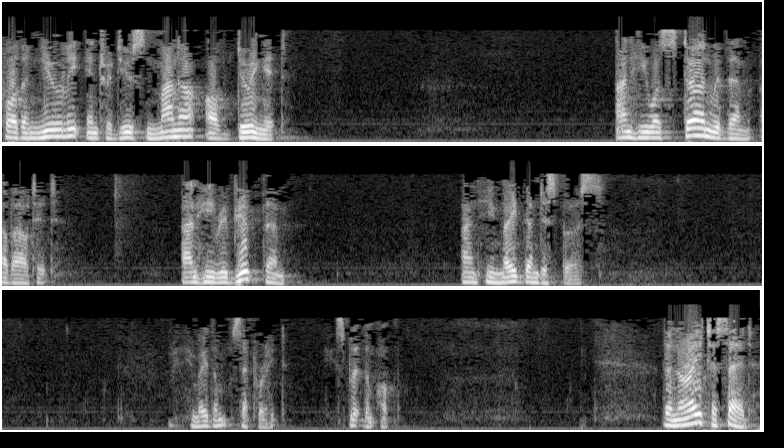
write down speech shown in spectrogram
for the newly introduced manner of doing it. And he was stern with them about it. And he rebuked them. And he made them disperse. He made them separate. He split them up. The narrator said,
